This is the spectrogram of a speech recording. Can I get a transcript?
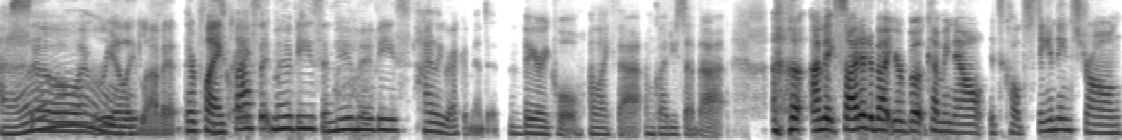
Oh. So I really oh, love it. They're playing classic movies and new movies. Highly recommended. Very cool. I like that. I'm glad you said that. I'm excited about your book coming out. It's called Standing Strong.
